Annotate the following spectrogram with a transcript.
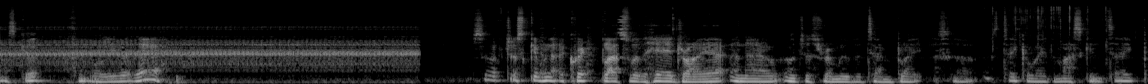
That's good. I think we'll leave it there. So I've just given it a quick blast with a hairdryer and now I'll just remove the template. So let's take away the masking tape.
